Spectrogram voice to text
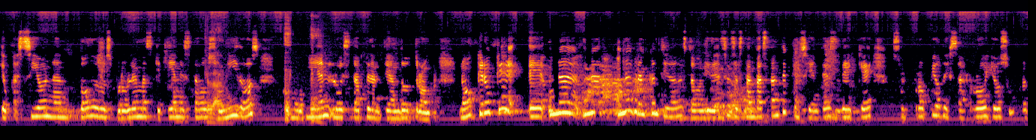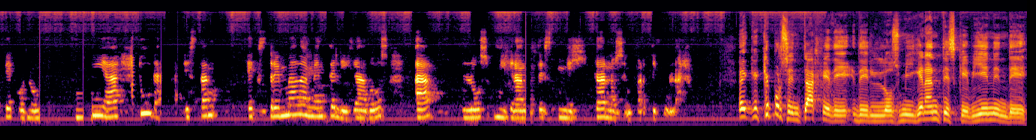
que ocasionan todos los problemas que tiene Estados Unidos, como bien lo está planteando Trump. ¿no? Creo que eh, una, una, gran cantidad de estadounidenses están bastante conscientes de que su propio desarrollo, su propia economía, cultura, están extremadamente ligados a los migrantes mexicanos en particular. Eh, ¿Qué, porcentaje de, los migrantes que vienen de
